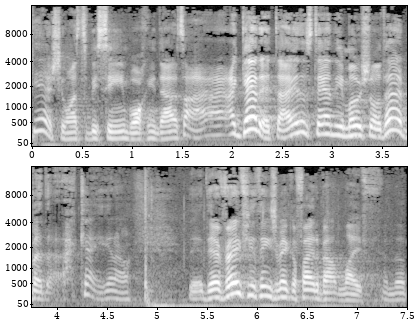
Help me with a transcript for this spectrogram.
Yeah, she wants to be seen walking down. So I, I get it. I understand the emotional that, but okay, you know. There are very few things you make a fight about in life. And the,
